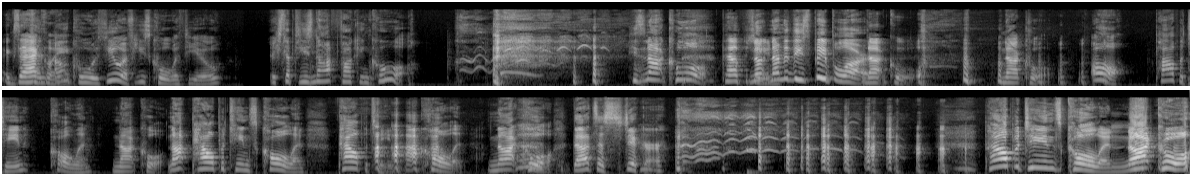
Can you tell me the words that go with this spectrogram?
And exactly I'm cool with you if he's cool with you. Except he's not fucking cool. he's not cool. Palpatine No, none of these people are. not cool Not cool. Oh, Palpatine, colon, not cool. Not Palpatine's colon. Palpatine, colon, not cool. That's a sticker. Palpatine's colon, not cool.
